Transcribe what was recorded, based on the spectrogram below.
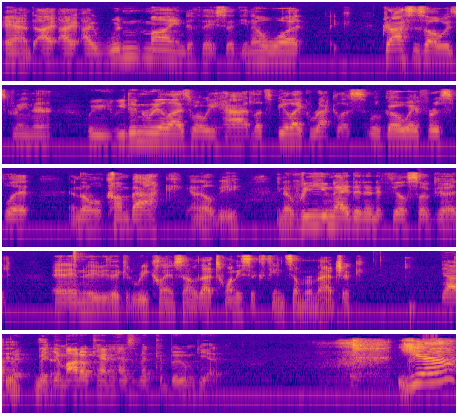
and I, I, I wouldn't mind if they said, you know what, like grass is always greener. We we didn't realize what we had. Let's be like reckless. We'll go away for a split, and then we'll come back, and it'll be you know reunited, and it feels so good. And, and maybe they could reclaim some of that 2016 summer magic. Yeah, but. Yamato Cannon hasn't been kaboomed yet. Yeah,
